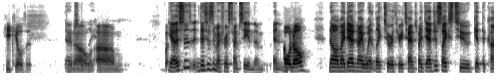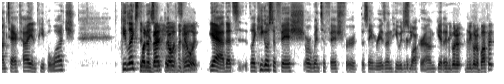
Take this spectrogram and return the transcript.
he kills it. You Absolutely. know. Um, but, yeah, this is this isn't my first time seeing them. And oh no, no, my dad and I went like two or three times. My dad just likes to get the contact high and people watch. He likes the of the best shows to do it. Yeah, that's like he goes to Phish or went to Phish for the same reason. He would just Did he- walk around, get Did it. he go to Did he go to Buffett?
